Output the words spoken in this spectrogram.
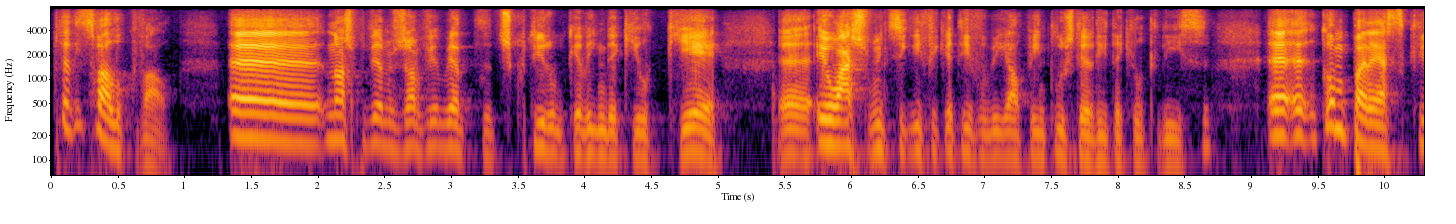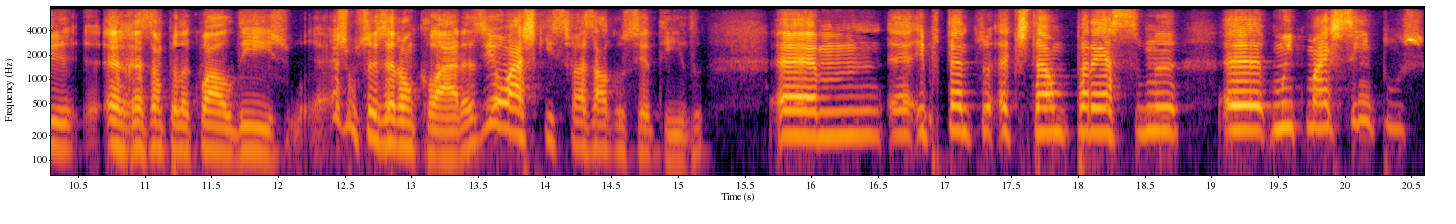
Portanto, isso vale o que vale. Uh, nós podemos, obviamente, discutir um bocadinho daquilo que é eu acho muito significativo o Miguel Pintelus ter dito aquilo que disse. Uh, como parece que a razão pela qual diz as moções eram claras, e eu acho que isso faz algum sentido. Uh, e, portanto, a questão parece-me muito mais simples.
